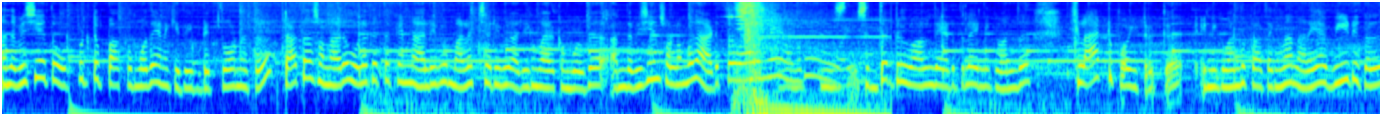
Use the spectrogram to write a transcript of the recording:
அந்த விஷயத்தை ஒப்பிட்டு பார்க்கும்போது எனக்கு இது இப்படி தோணுது. தாத்தா சொன்னார் உலகத்துக்கு என்ன அழிவு மலைச்சரிவு அதிகமாக இருக்கும்போது? அந்த விஷயம் சொல்லும்போது அடுத்த வாரமே வந்து சித்தர்கள் வாழ்ந்த இடத்துல இன்றைக்கி வந்து ஃப்ளாட் போயிட்டுருக்கு இன்றைக்கி வந்து பார்த்திங்கன்னா நிறையா வீடுகள்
